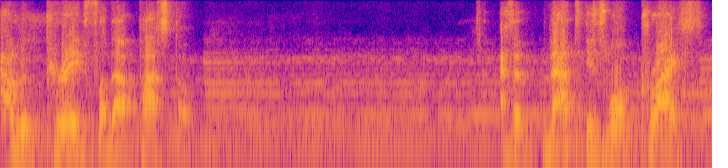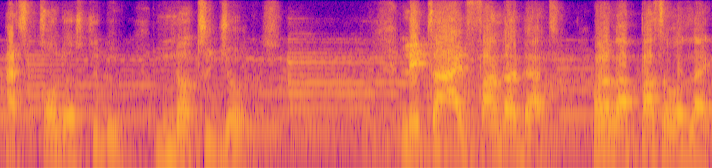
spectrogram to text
And we prayed for that pastor. I said, that is what Christ has called us to do, not to judge. Later, I found out that one of our pastors was like,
